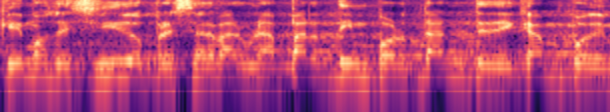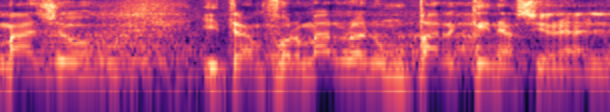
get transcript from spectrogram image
que hemos decidido preservar una parte importante de Campo de Mayo y transformarlo en un parque nacional.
